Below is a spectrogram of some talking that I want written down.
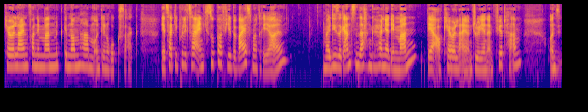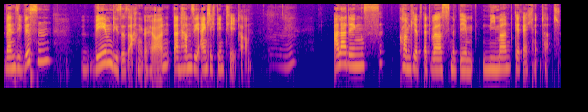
Caroline von dem Mann mitgenommen haben und den Rucksack. Jetzt hat die Polizei eigentlich super viel Beweismaterial, weil diese ganzen Sachen gehören ja dem Mann, der auch Caroline und Julian entführt haben. Und wenn sie wissen, wem diese Sachen gehören, dann haben sie eigentlich den Täter. Allerdings kommt jetzt etwas, mit dem niemand gerechnet hat.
